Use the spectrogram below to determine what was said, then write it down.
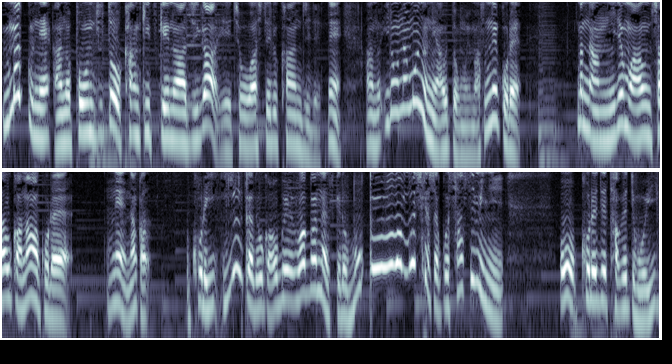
うまくね、あの、ポン酢と柑橘系の味が、え、調和してる感じでね、あの、いろんなものに合うと思いますね、これ。まあ、何にでも合うんちゃうかな、これ。ね、なんか、これいいんかどうかわかんないですけど、僕はもしかしたらこれ刺身に、をこれで食べてもい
